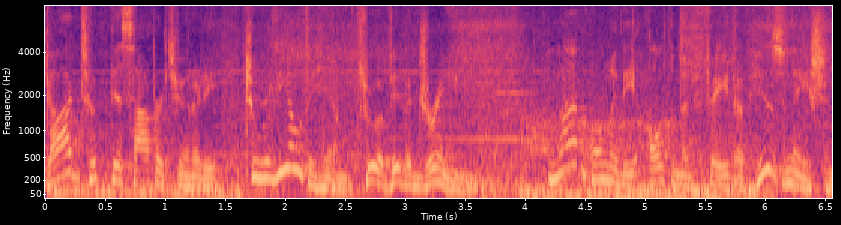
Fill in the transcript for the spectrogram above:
God took this opportunity to reveal to him through a vivid dream not only the ultimate fate of his nation,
